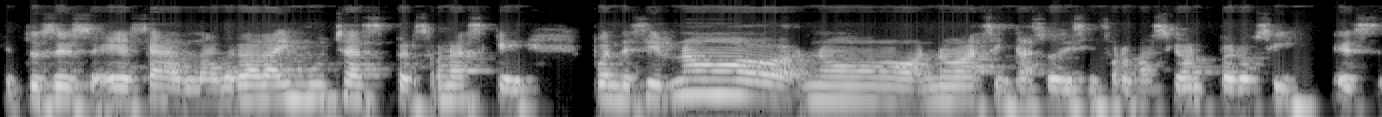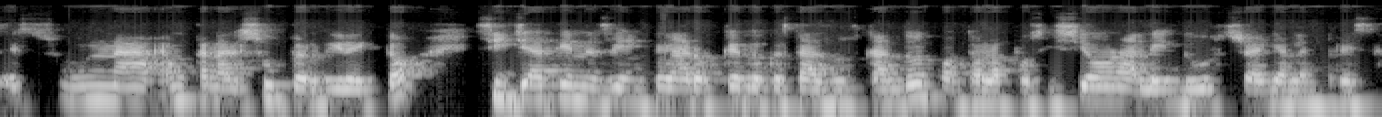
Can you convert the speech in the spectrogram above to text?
Entonces, esa, la verdad, hay muchas personas que pueden decir, no, no, no hacen caso de esa información, pero sí, es, es una, un canal súper directo si ya tienes bien claro qué es lo que estás buscando en cuanto a la posición, a la industria y a la empresa.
